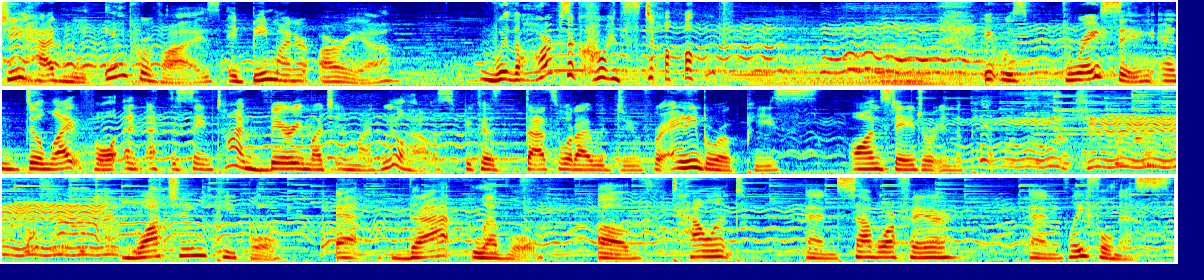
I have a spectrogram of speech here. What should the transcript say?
She had me improvise a B minor aria with a harpsichord stop. It was bracing and delightful, and at the same time, very much in my wheelhouse because that's what I would do for any Baroque piece on stage or in the pit. Watching people at that level of talent and savoir faire and playfulness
